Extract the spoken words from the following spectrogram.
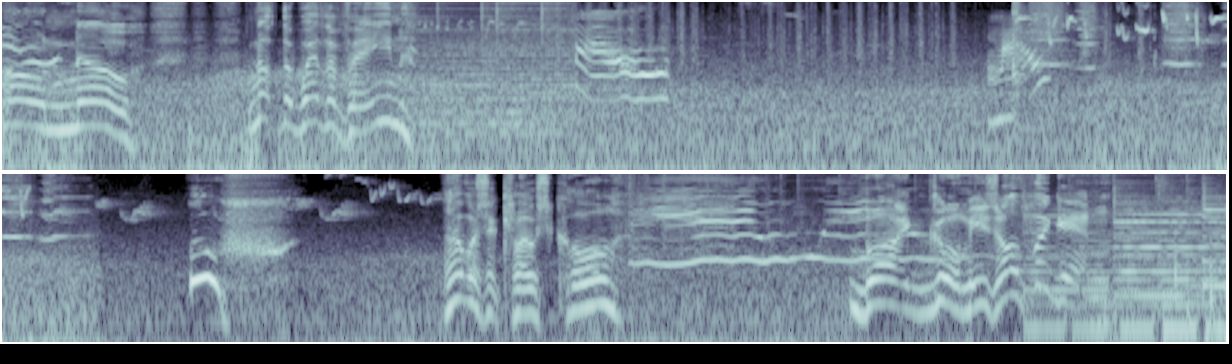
Oh, no. Not the weather vane. Whew. That was a close call. By gum, he's off again.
